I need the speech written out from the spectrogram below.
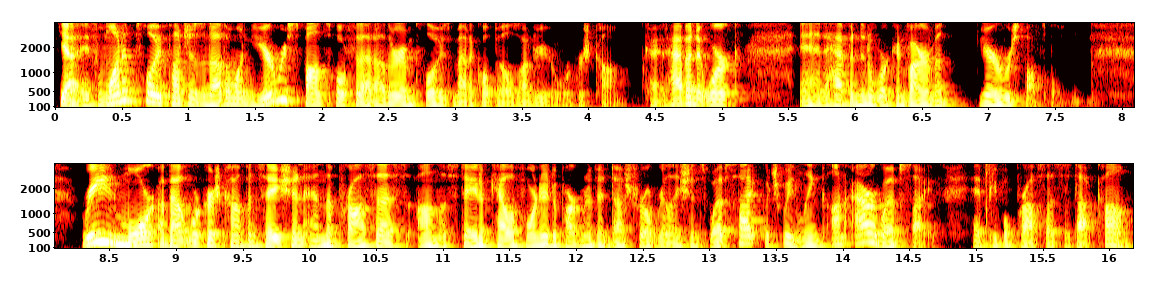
yeah, if one employee punches another one, you're responsible for that other employee's medical bills under your workers' comp. Okay, it happened at work and it happened in a work environment. You're responsible. Read more about workers' compensation and the process on the State of California Department of Industrial Relations website, which we link on our website at peopleprocesses.com.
